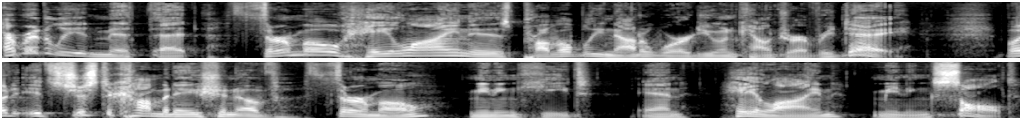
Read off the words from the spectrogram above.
I readily admit that thermohaline is probably not a word you encounter every day, but it's just a combination of thermo, meaning heat, and haline, meaning salt.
